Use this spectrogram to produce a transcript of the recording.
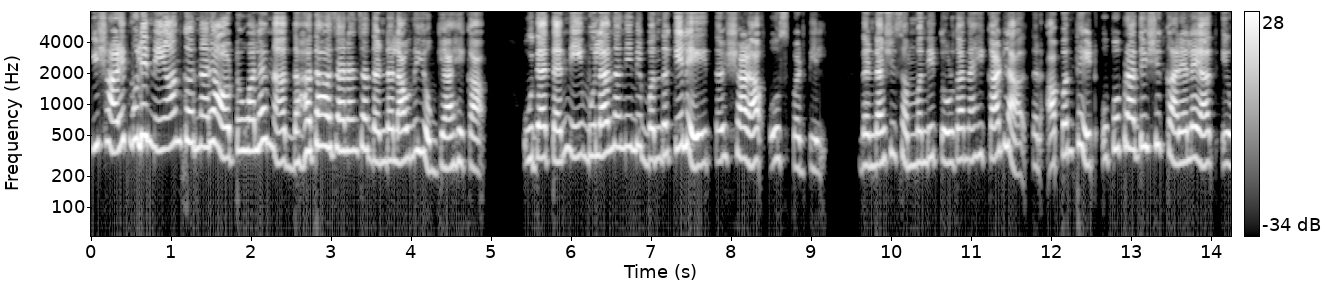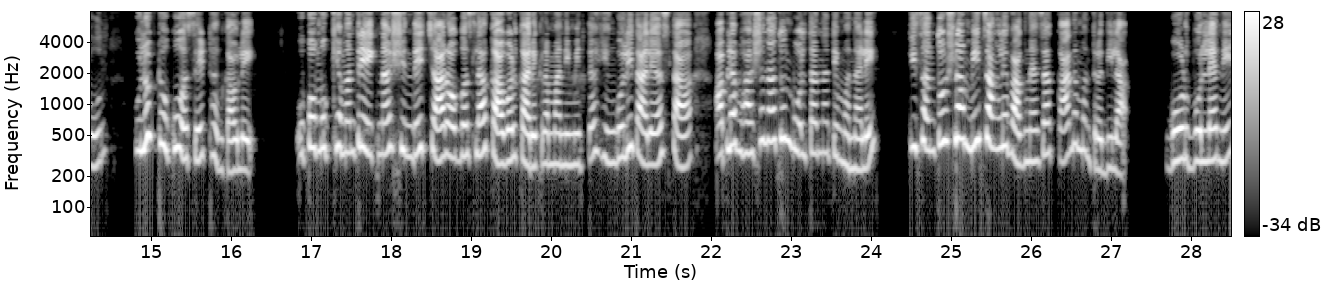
की शाळेत मुली ने आण करणाऱ्या ऑटोवाल्यांना दहा दहा हजारांचा दंड लावणे योग्य आहे का? उद्या त्यांनी मुलांना नेणे बंद केले तर शाळा ओस पडतील. दंडाशी संबंधित तोडगा नाही काढला तर आपण थेट उपप्रादेशिक कार्यालयात येऊन कुलूप ठोकू असे ठणकावले. उपमुख्यमंत्री एकनाथ शिंदे चार ऑगस्टला कावड कार्यक्रमानिमित्त हिंगोलीत आले असता आपल्या भाषणातून बोलताना ते म्हणाले की संतोषला मी चांगले वागण्याचा कानमंत्र दिला. गोड बोलल्याने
